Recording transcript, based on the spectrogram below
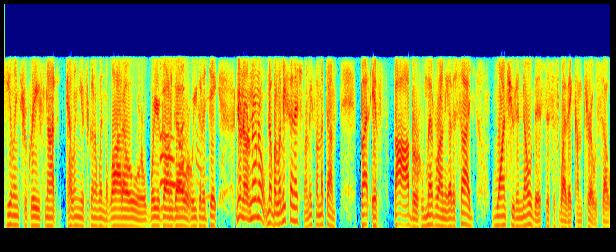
healing through grief, not telling you if you're going to win the lotto or where you're going Oh, to go or who you're going to date. No, no, no, no, no. But let me finish. Let me. I'm not done. But if Bob or whomever on the other side wants you to know this, this is why they come through. So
